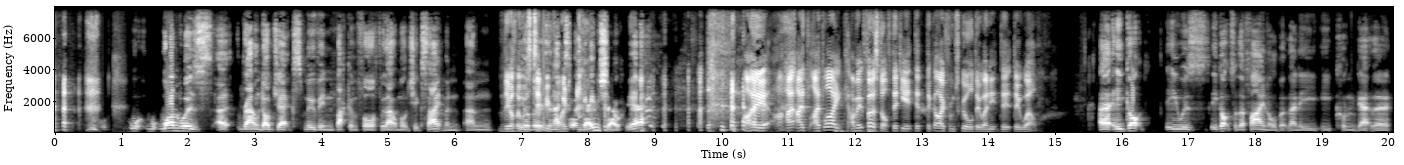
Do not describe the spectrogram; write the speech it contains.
w- w- one was uh, round objects moving back and forth without much excitement, and The other the was other is tipping an point. excellent game show. Yeah. I, I, I'd, I'd like. I mean, first off, did you did the guy from school do any do, do well? Uh, he got he was he got to the final, but then he, he couldn't get the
